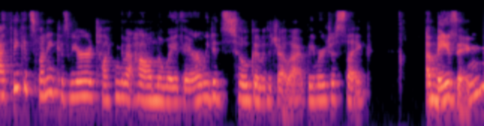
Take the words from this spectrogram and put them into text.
I think it's funny because we were talking about how on the way there we did so good with the jet lag. We were just like amazing.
